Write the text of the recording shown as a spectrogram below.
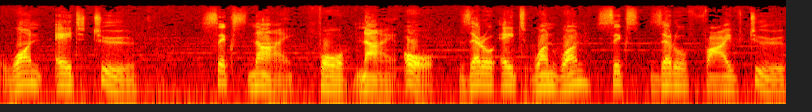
182 6949 or 0811 6052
